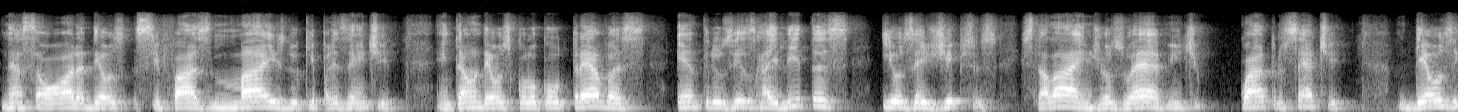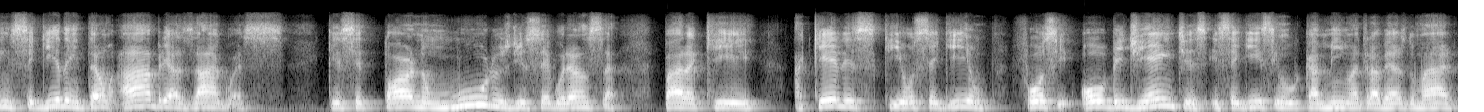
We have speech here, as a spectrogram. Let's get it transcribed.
Nessa hora, Deus se faz mais do que presente. Então, Deus colocou trevas entre os israelitas e os egípcios. Está lá em Josué 24, 7. Deus em seguida então abre as águas que se tornam muros de segurança para que aqueles que o seguiam fossem obedientes e seguissem o caminho através do mar.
